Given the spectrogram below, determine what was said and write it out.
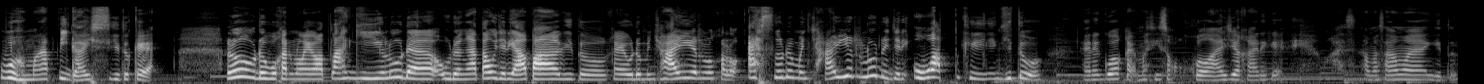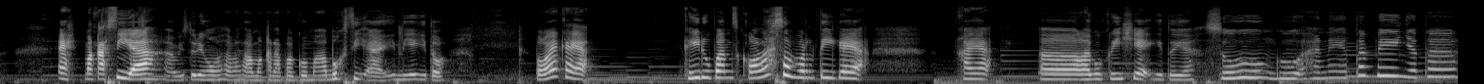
wah mati guys gitu. Kayak lu udah bukan melewat lagi. Lu udah udah nggak tahu jadi apa gitu. Kayak udah mencair lu. Kalau es lu udah mencair lu udah jadi uap kayaknya gitu. Akhirnya gue kayak masih sok cool aja kan kayak eh, sama-sama gitu. Eh makasih ya. Habis itu dia ngomong sama-sama kenapa gue mabuk sih? Ya intinya gitu. Pokoknya kayak kehidupan sekolah seperti kayak kayak uh, lagu klise gitu ya. Sungguh aneh tapi nyata.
